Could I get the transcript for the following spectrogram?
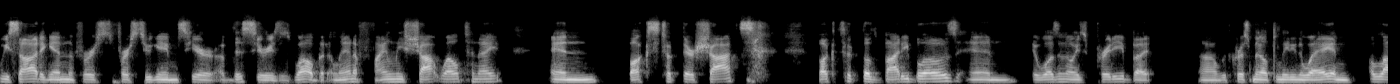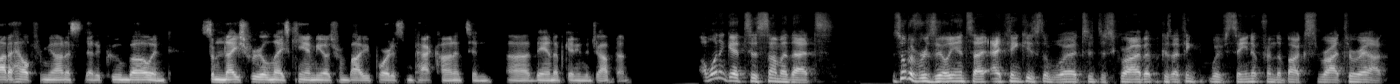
we saw it again the first first two games here of this series as well. But Atlanta finally shot well tonight, and Bucks took their shots. Bucks took those body blows, and it wasn't always pretty. But uh, with Khris Middleton leading the way, and a lot of help from Giannis Antetokounmpo, and some nice, real nice cameos from Bobby Portis and Pat Connaughton, uh, they end up getting the job done. I want to get to some of that sort of resilience. I, I think is the word to describe it because I think we've seen it from the Bucks right throughout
